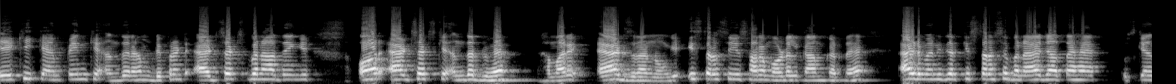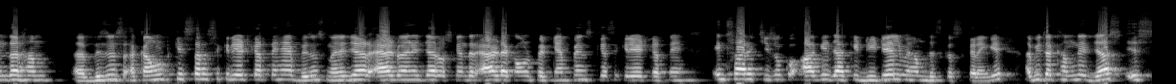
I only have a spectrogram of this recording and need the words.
एक ही कैंपेन के अंदर हम डिफरेंट एडसेट्स बना देंगे और एडसेट्स के अंदर जो है, हमारे एड्स रन होंगे। इस तरह से ये सारा मॉडल काम करता है। एड मैनेजर किस तरह से बनाया जाता है? उसके अंदर हम बिज़नेस अकाउंट किस तरह से क्रिएट करते हैं? बिज़नेस मैनेजर एड मैनेजर उसके अंदर एड अकाउंट फिर कैंपेन्स कैसे क्रिएट करते हैं? इन सारी चीज़ों को आगे जाके डिटेल में हम डिस्कस करेंगे। अभी तक हमने जस्ट इस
